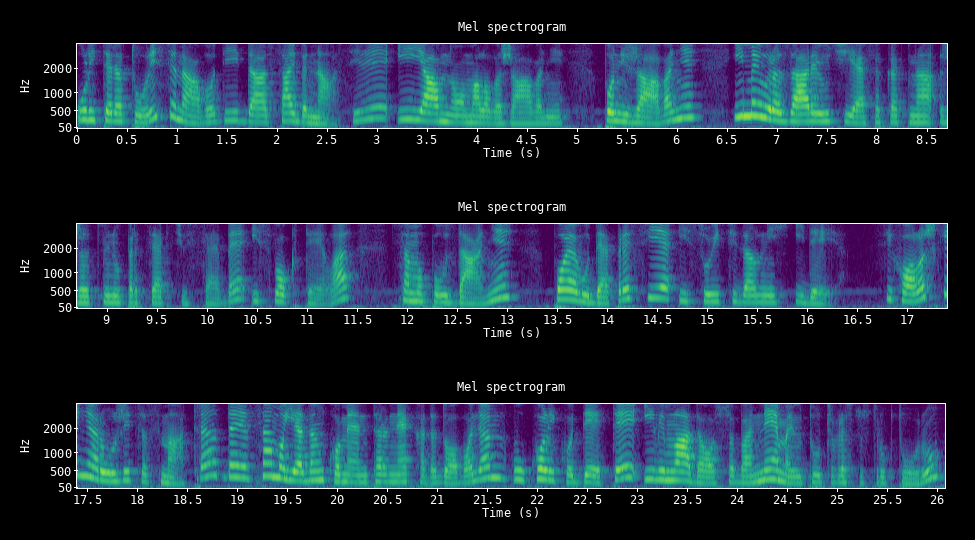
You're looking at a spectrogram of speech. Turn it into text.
U literaturi se navodi da sajber nasilje i javno omalovažavanje, ponižavanje imaju razarajući efekat na žrtvinu percepciju sebe i svog tela, samopouzdanje, pojavu depresije i suicidalnih ideja. Psihološkinja Ružica smatra da je samo jedan komentar nekada dovoljan ukoliko dete ili mlada osoba nemaju tu čvrstu strukturu,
